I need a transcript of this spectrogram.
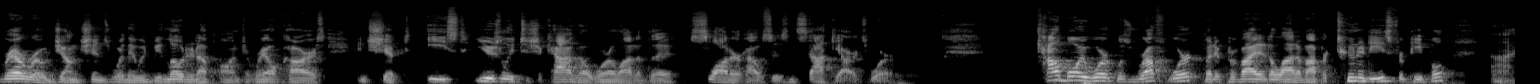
railroad junctions where they would be loaded up onto rail cars and shipped east, usually to Chicago, where a lot of the slaughterhouses and stockyards were. Cowboy work was rough work, but it provided a lot of opportunities for people. Uh,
